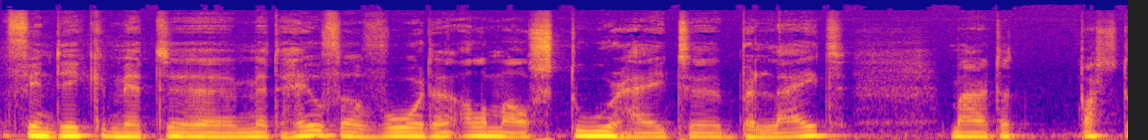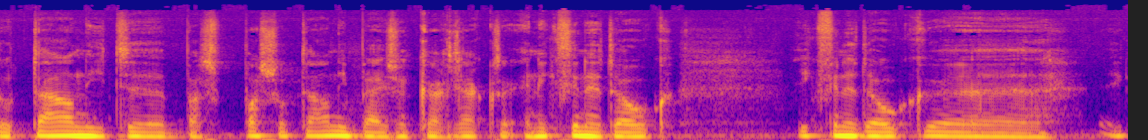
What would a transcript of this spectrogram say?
vind ik, met, met heel veel woorden allemaal stoerheid beleidt. Maar dat past totaal niet, uh, past, past totaal niet bij zijn karakter. En ik vind het ook, ik vind het ook, uh, ik,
